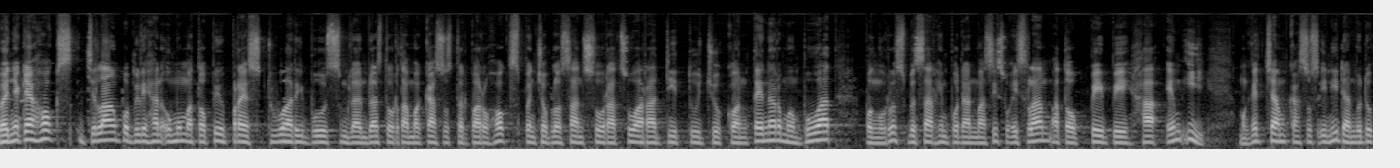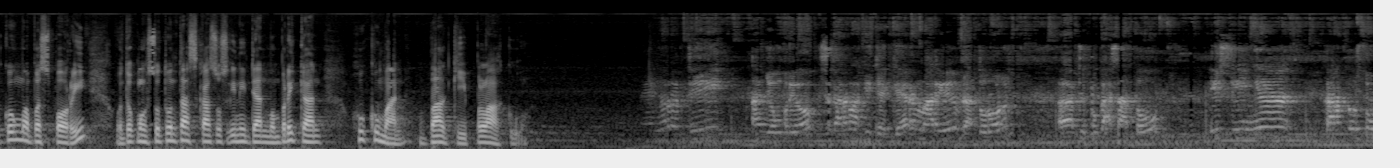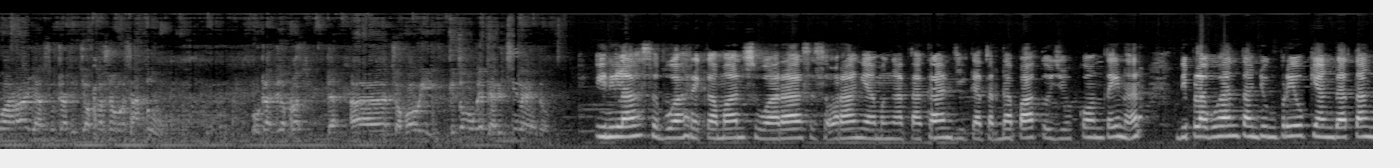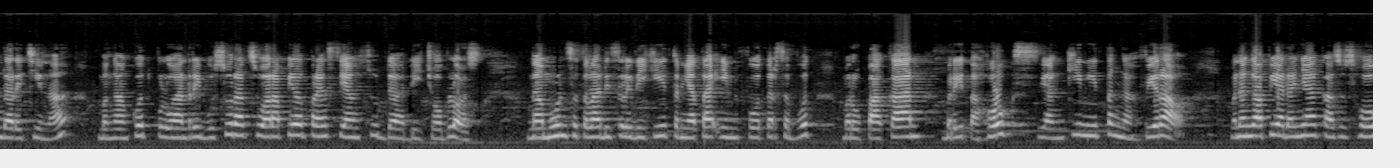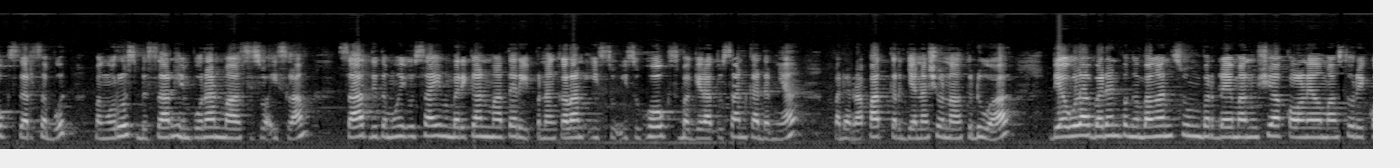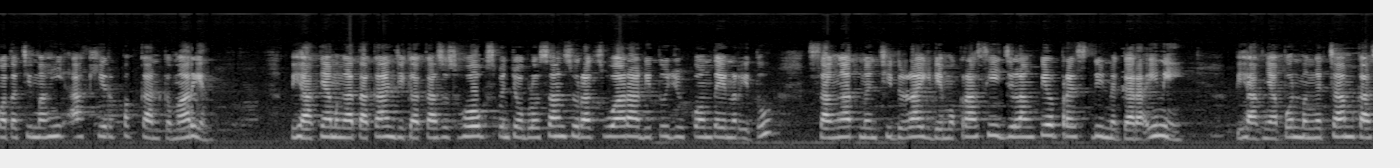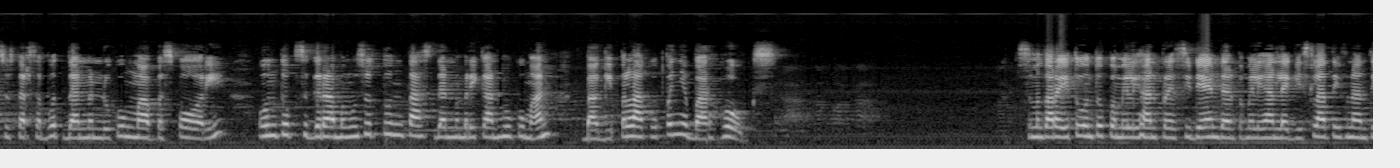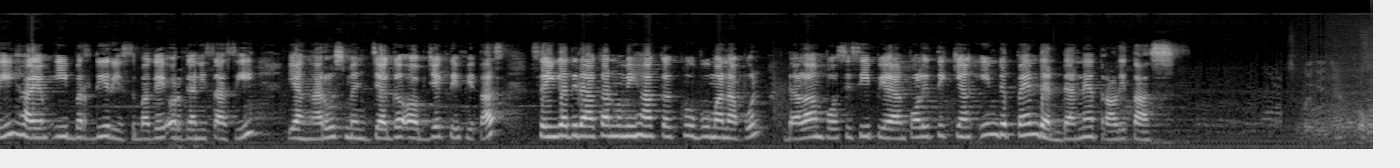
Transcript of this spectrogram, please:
Banyaknya hoax jelang pemilihan umum atau Pilpres 2019 terutama kasus terbaru hoax pencoblosan surat suara di tujuh kontainer membuat pengurus besar Himpunan Mahasiswa Islam atau PBHMI mengecam kasus ini dan mendukung Mabes Polri untuk mengusut tuntas kasus ini dan memberikan hukuman bagi pelaku. Di Tanjung Priok sekarang lagi geger, mari udah turun, uh, dibuka satu, isinya kartu suara yang sudah dicoblos nomor satu udah dioplos uh, Jokowi. Itu mungkin dari Cina itu. Inilah sebuah rekaman suara seseorang yang mengatakan jika terdapat tujuh kontainer di pelabuhan Tanjung Priuk yang datang dari Cina mengangkut puluhan ribu surat suara pilpres yang sudah dicoblos. Namun setelah diselidiki ternyata info tersebut merupakan berita hoax yang kini tengah viral. Menanggapi adanya kasus hoax tersebut, pengurus besar Himpunan Mahasiswa Islam saat ditemui usai memberikan materi penangkalan isu-isu hoax bagi ratusan kadernya pada rapat kerja nasional kedua di Aula Badan Pengembangan Sumber Daya Manusia Kolonel Masturi Kota Cimahi akhir pekan kemarin. Pihaknya mengatakan jika kasus hoax pencoblosan surat suara di tujuh kontainer itu sangat menciderai demokrasi jelang pilpres di negara ini. Pihaknya pun mengecam kasus tersebut dan mendukung Mabes Polri untuk segera mengusut tuntas dan memberikan hukuman bagi pelaku penyebar hoax. Sementara itu untuk pemilihan presiden dan pemilihan legislatif nanti, HMI berdiri sebagai organisasi yang harus menjaga objektivitas sehingga tidak akan memihak ke kubu mana pun dalam posisi pilihan politik yang independen dan netralitas.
